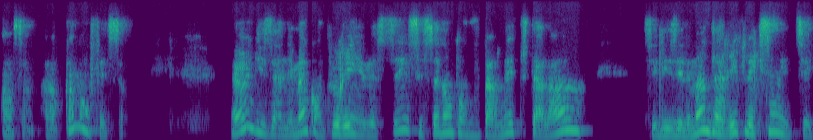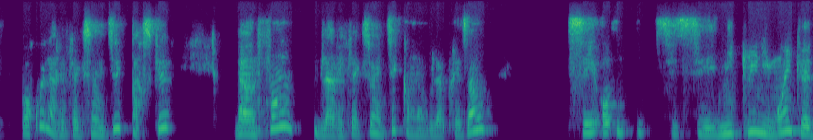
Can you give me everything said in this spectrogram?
ensemble. Alors, comment on fait ça? Un des éléments qu'on peut réinvestir, c'est ce dont on vous parlait tout à l'heure, c'est les éléments de la réflexion éthique. Pourquoi la réflexion éthique? Parce que, dans le fond de la réflexion éthique, comme on vous la présente, c'est ni plus ni moins que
